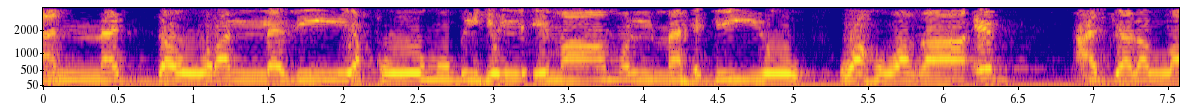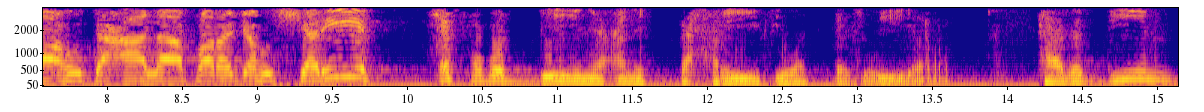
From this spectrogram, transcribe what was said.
أن الدور الذي يقوم به الإمام المهدي وهو غائب عجل الله تعالى فرجه الشريف حفظ الدين عن التحريف والتزوير. هذا الدين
